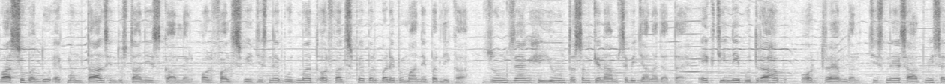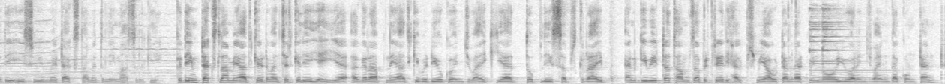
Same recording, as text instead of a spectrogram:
वासुबंधु एक मुमताज़ हिंदुस्तानी स्कॉलर और फलसफी, जिसने बुद्ध मत और फलसफे पर बड़े पैमाने पर लिखा। जुंगजैंग हियून तसन के नाम से भी जाना जाता है। एक चीनी बुद्ध राहब और ट्रैवलर, जिसने सातवीं सदी ईस्वी में टैक्सला में तलीम हासिल की। कदीम टैक्सला में आज के एडवेंचर के लिए यही है। अगर आपने आज की वीडियो को एंजॉय किया तो please subscribe and give it a thumbs up it really helps me out and let me know you are enjoying the content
